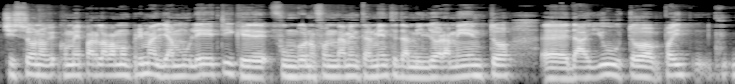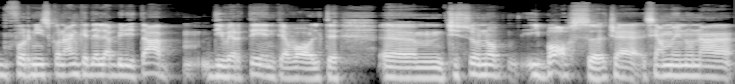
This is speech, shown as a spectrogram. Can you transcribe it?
Ci sono, come parlavamo prima, gli amuleti che fungono fondamentalmente da miglioramento, eh, da aiuto. Poi forniscono anche delle abilità divertenti a volte. Um, ci sono i boss, cioè siamo in una.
